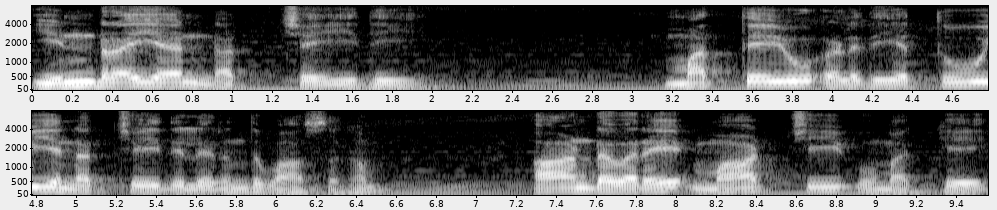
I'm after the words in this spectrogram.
இன்றைய நற்செய்தி. மத்தேயு எழுதிய தூய நற்செய்தியிலிருந்து வாசகம். ஆண்டவரே மாட்சி உமக்கே.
